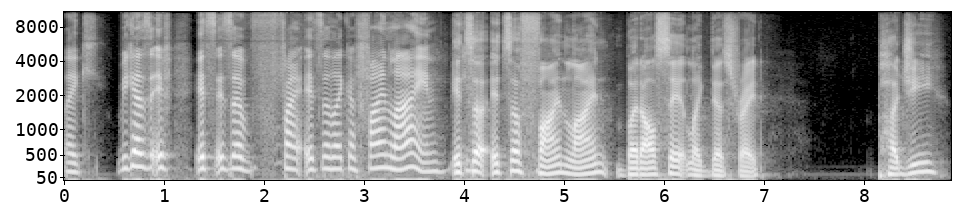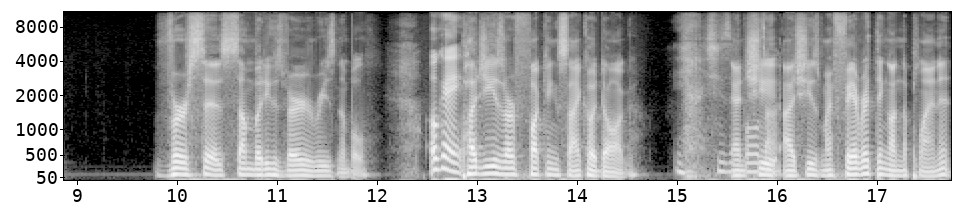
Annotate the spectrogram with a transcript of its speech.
like because if it's it's a fine it's a like a fine line. It's a it's a fine line, but I'll say it like this, right? Pudgy versus somebody who's very reasonable. okay. Pudgy is our fucking psycho dog. Yeah, she's a and she uh, she's my favorite thing on the planet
